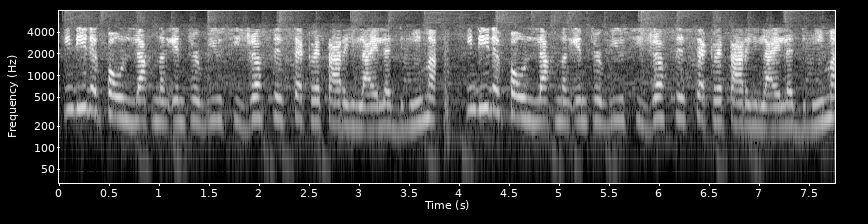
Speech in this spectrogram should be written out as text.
Hindi nagpa-unlock ng interview si Justice Secretary Laila De Lima. Hindi nagpa-unlock ng interview si Justice Secretary Laila De Lima.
